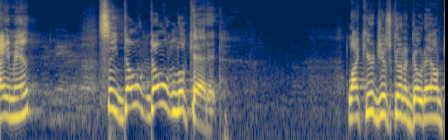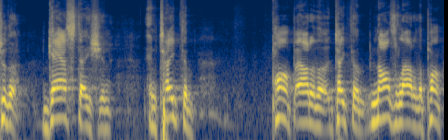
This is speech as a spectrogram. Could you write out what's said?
Amen. See, don't don't look at it like you're just going to go down to the gas station and take the pump out of the take the nozzle out of the pump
